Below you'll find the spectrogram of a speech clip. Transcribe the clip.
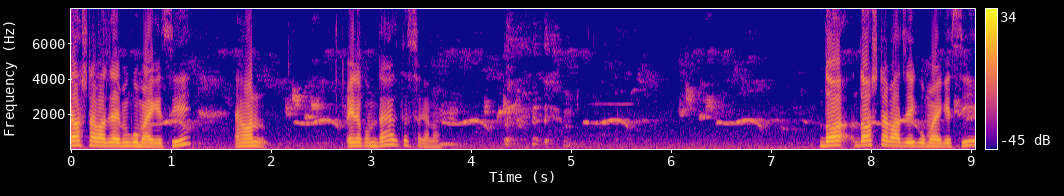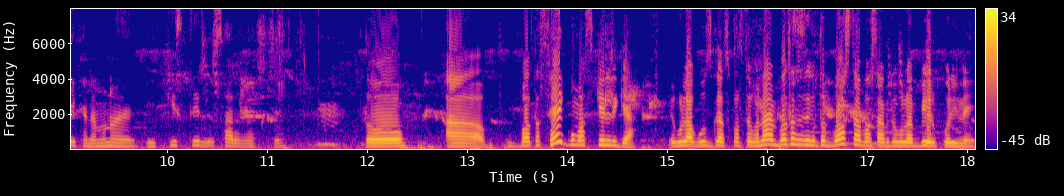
দশটা বাজে আমি ঘুমাই গেছি। এখন এরকম দেখা যাচ্ছে কেন? দশটা বাজে ঘুমাই গেছি। এখানে মনে হয় কিস্তির সারের আসছে। তো বলতেছে, "এই ঘুমাস কে লিগা? এগুলা গুছগাছ করতে হবে না। আমি বলতেছি তো বস্তা বস্তা, আমি তো ওগুলা বের করি নাই।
